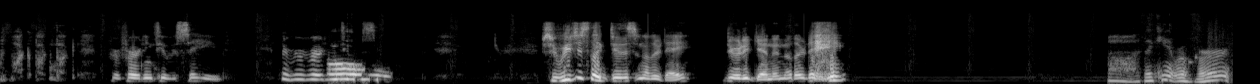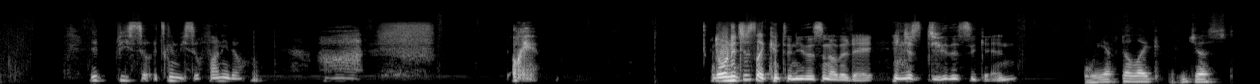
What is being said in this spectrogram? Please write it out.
fuck, fuck, fuck. Reverting to a save. They're reverting to a save. Oh, Should we just like do this another day? Do it again another day? oh, they can't revert. It'd be so. It's gonna be so funny though. Ah. Okay. I don't want to just like continue this another day and just do this again. We have to like just.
